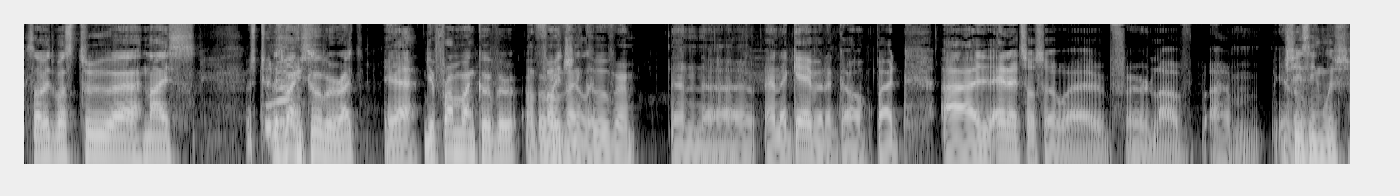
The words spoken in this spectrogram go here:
So it was too uh, nice. was too It's nice. Vancouver, right? Yeah, You're from Vancouver I'm from originally. Vancouver, and uh, and I gave it a go, but uh, and it's also uh, for love. Um, She's know. English,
